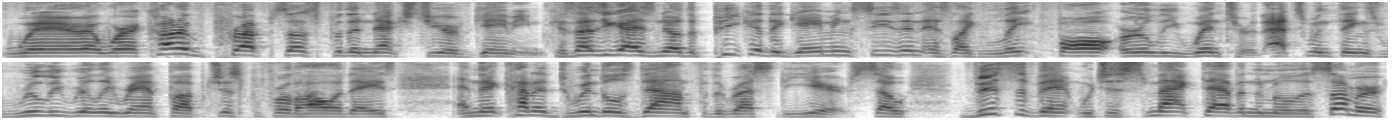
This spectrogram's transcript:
where, where it kind of preps us for the next year of gaming. Because as you guys know, the peak of the gaming season is like late fall, early winter. That's when things really, really ramp up just before the holidays, and then it kind of dwindles down for the rest of the year. So this event, which is smack dab in the middle of the summer,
